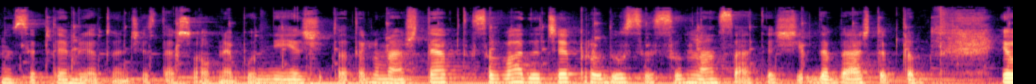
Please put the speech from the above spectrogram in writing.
în septembrie atunci este așa o nebunie și toată lumea așteaptă să vadă ce produse sunt lansate și de-abia așteptăm. Eu,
